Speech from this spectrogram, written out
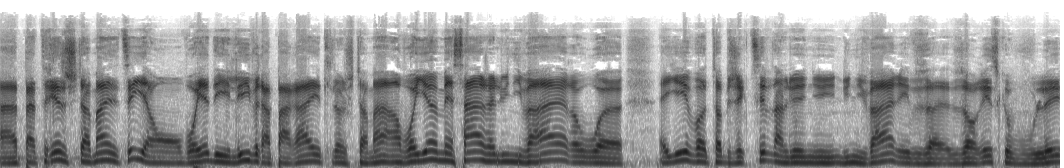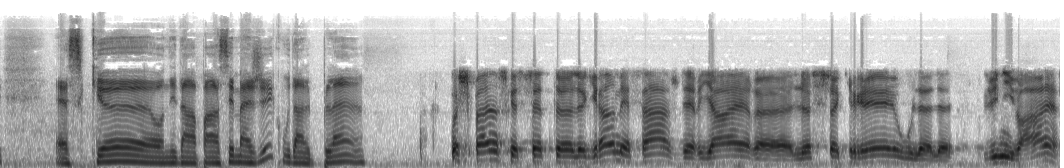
Euh, Patrice, justement, tu sais, on voyait des livres apparaître, là, justement. Envoyez un message à l'univers ou euh, ayez votre objectif dans l'uni- l'univers et vous aurez ce que vous voulez. Est-ce que euh, on est dans la pensée magique ou dans le plan? Moi, je pense que c'est euh, le grand message derrière euh, le secret ou l'univers.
